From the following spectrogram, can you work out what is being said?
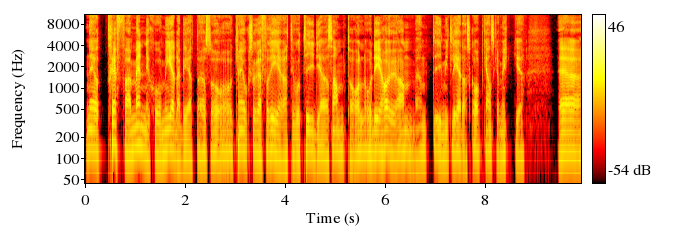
när jag träffar människor och medarbetare så kan jag också referera till vårt tidigare samtal och det har jag använt i mitt ledarskap ganska mycket. Eh,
